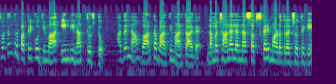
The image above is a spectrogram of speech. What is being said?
ಸ್ವತಂತ್ರ ಪತ್ರಿಕೋದ್ಯಮ ಇಂದಿನ ತುರ್ತು. ಅದನ್ನ ವಾರ್ತಾ ಭಾರತಿ ಮಾಡ್ತಾ ಇದೆ. ನಮ್ಮ ಚಾನೆಲ್ ಅನ್ನ ಸಬ್ಸ್ಕ್ರೈಬ್ ಮಾಡೋದ್ರ ಜೊತೆಗೆ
